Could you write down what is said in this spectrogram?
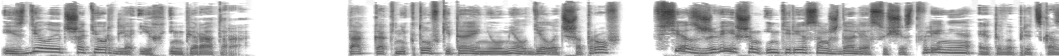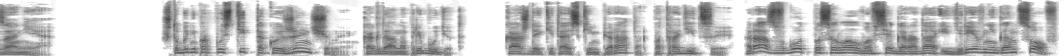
и сделает шатер для их императора. Так как никто в Китае не умел делать шатров, все с живейшим интересом ждали осуществления этого предсказания. Чтобы не пропустить такой женщины, когда она прибудет, каждый китайский император, по традиции, раз в год посылал во все города и деревни гонцов,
